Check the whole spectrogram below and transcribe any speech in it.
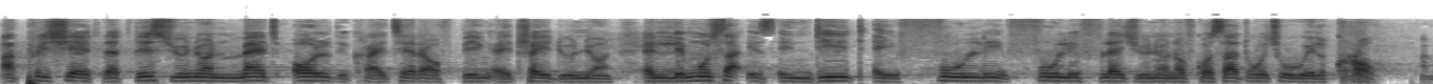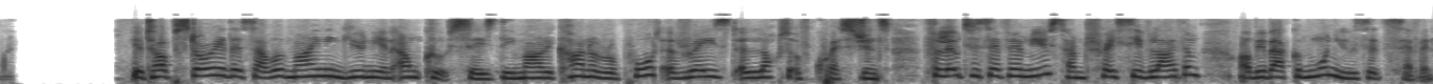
appreciate that this union met all the criteria of being a trade union. And Limusa is indeed a fully, fully fledged union of COSATU which will grow. Your top story this hour, Mining Union AMCU says the Marikana report raised a lot of questions. For Lotus FM News, I'm Tracy Valaydham. I'll be back with more news at 7.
